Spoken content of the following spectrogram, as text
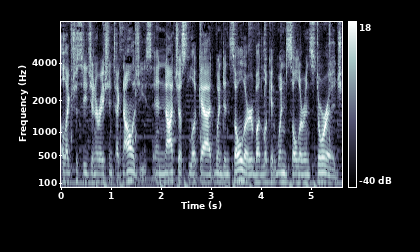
electricity generation technologies and not just look at wind and solar, but look at wind, solar, and storage,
